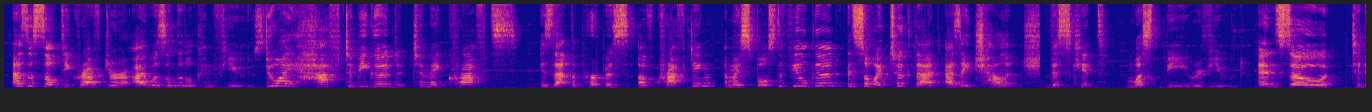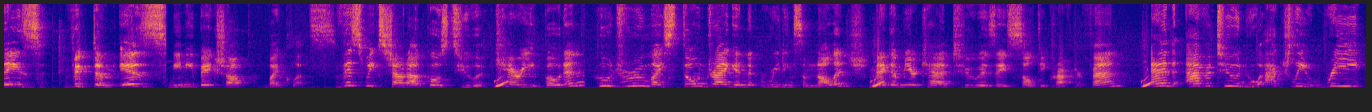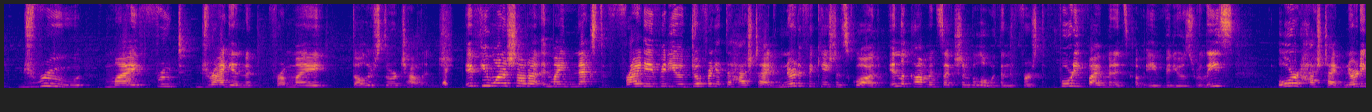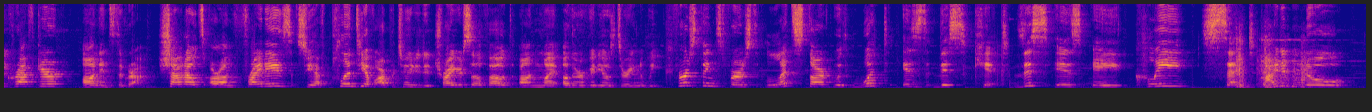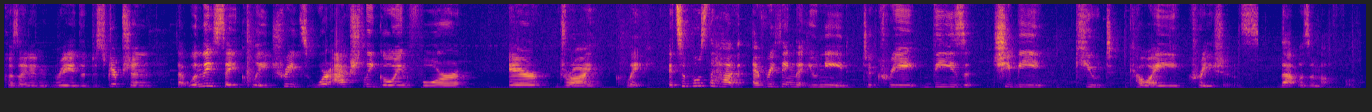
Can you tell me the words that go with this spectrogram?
As a salty crafter, I was a little confused. Do I have to be good to make crafts? Is that the purpose of crafting? Am I supposed to feel good? And so I took that as a challenge. This kit must be reviewed. And so today's victim is Mini Bake Shop by Klutz. This week's shout out goes to Carrie Bowden, who drew my stone dragon reading some knowledge, Mega Meerkat, who is a Salty Crafter fan, and Avatoon, who actually redrew my fruit dragon from my dollar store challenge. If you want a shout out in my next Friday video, don't forget to hashtag Nerdification Squad in the comment section below within the first 45 minutes of a video's release or hashtag Nerdecrafter on Instagram. Shoutouts are on Fridays, so you have plenty of opportunity to try yourself out on my other videos during the week. First things first, let's start with what is this kit? This is a clay set. I didn't know, because I didn't read the description, that when they say clay treats, we're actually going for air dry clay. It's supposed to have everything that you need to create these chibi, cute, kawaii creations. That was a mouthful.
